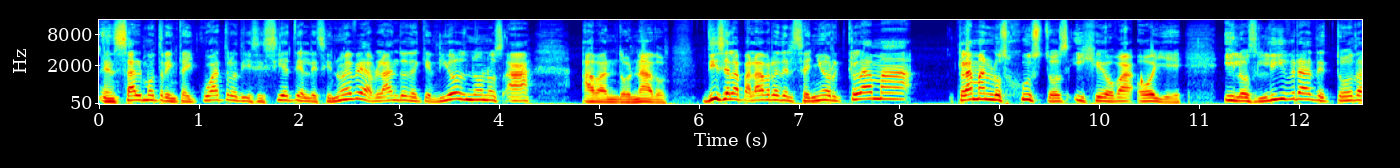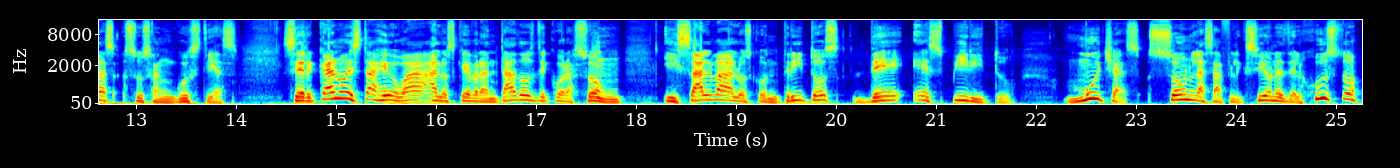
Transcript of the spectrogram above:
en Salmo 34, 17 al 19, hablando de que Dios no nos ha abandonado. Dice la palabra del Señor, clama Claman los justos y Jehová oye y los libra de todas sus angustias. Cercano está Jehová a los quebrantados de corazón y salva a los contritos de espíritu. Muchas son las aflicciones del justo,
